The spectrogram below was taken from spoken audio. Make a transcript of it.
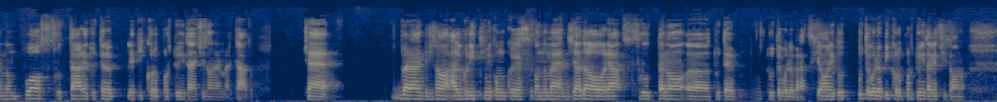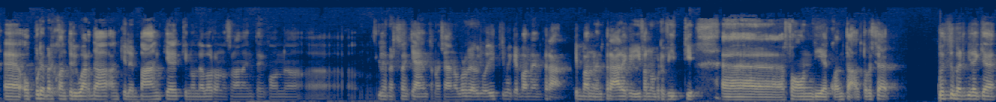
non può sfruttare tutte le, le piccole opportunità che ci sono nel mercato. Cioè, veramente ci sono algoritmi comunque che secondo me già da ora sfruttano eh, tutte, tutte quelle operazioni, tu- tutte quelle piccole opportunità che ci sono. Eh, oppure per quanto riguarda anche le banche che non lavorano solamente con eh, le persone che entrano, cioè hanno proprio algoritmi che vanno a entrare, che vanno a entrare, che gli fanno profitti, eh, fondi e quant'altro. Cioè, questo per dire che,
